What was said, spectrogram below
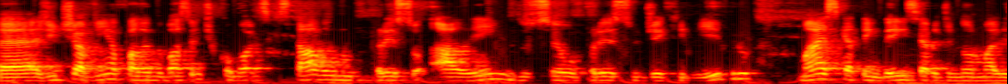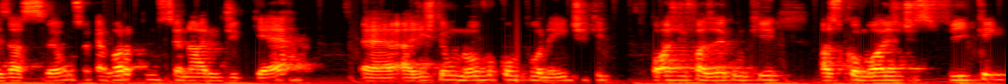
é, a gente já vinha falando bastante de commodities que estavam no preço além do seu preço de equilíbrio, mas que a tendência era de normalização. Só que agora, com um cenário de guerra, é, a gente tem um novo componente que pode fazer com que as commodities fiquem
